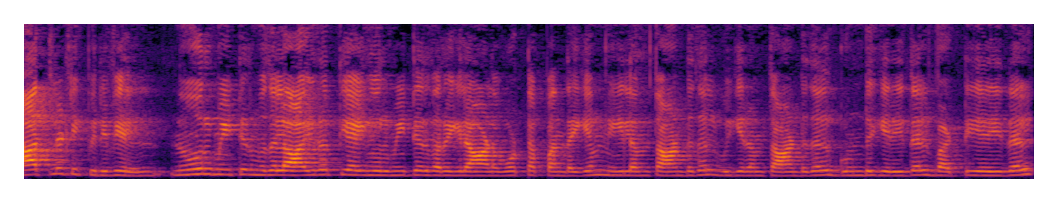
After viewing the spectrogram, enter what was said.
அத்லெட்டிக் பிரிவில் நூறு மீட்டர் முதல் ஆயிரத்தி ஐநூறு மீட்டர் வரையிலான ஓட்டப்பந்தயம் நீளம் தாண்டுதல் உயரம் தாண்டுதல் குண்டு எறிதல் வட்டி எறிதல்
